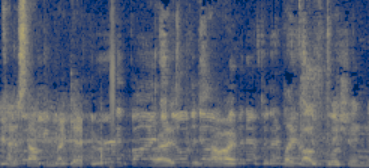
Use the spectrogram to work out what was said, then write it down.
we kind of stopped him right there. All right, this is how I play Call of Duty, and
